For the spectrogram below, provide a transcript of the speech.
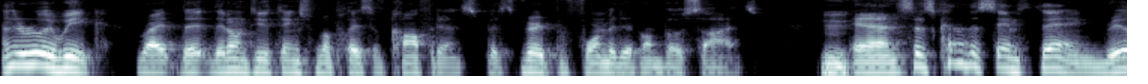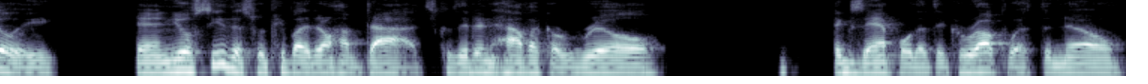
and they're really weak right? They, they don't do things from a place of confidence but it's very performative on both sides Mm. And so it's kind of the same thing, really. And you'll see this with people that don't have dads because they didn't have like a real example that they grew up with to know,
